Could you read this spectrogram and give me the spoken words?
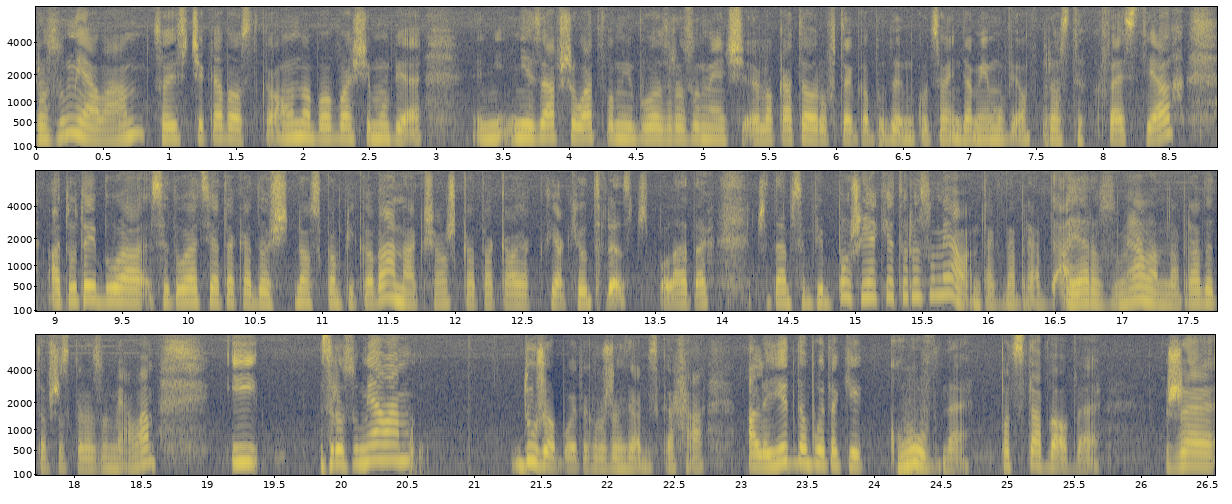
rozumiałam, co jest ciekawostką, no bo właśnie mówię, nie, zawsze łatwo mi było zrozumieć lokatorów tego budynku, co oni do mnie mówią w prostych kwestiach, a tutaj była sytuacja taka dość no, skomplikowana, książka taka, jak, jak ją teraz po latach czytam sobie, Boże, jak ja to rozumiałam tak naprawdę, a ja rozumiałam, naprawdę to wszystko rozumiałam i zrozumiałam, dużo było tych różnych zjawisk, aha, ale jedno było takie główne, podstawowe, że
